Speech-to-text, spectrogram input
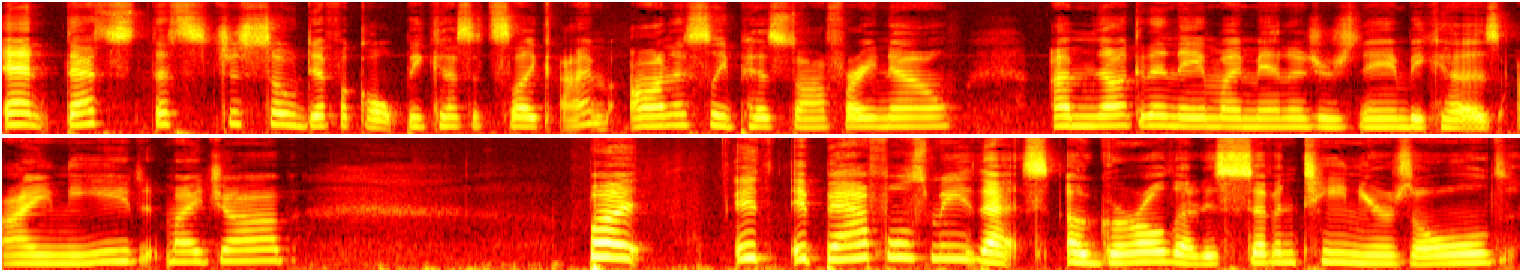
And that's that's just so difficult because it's like I'm honestly pissed off right now. I'm not going to name my manager's name because I need my job. But it it baffles me that a girl that is 17 years old,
